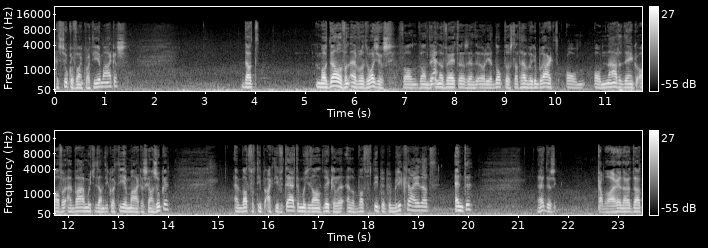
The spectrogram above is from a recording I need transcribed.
het zoeken van kwartiermakers. Dat model van Everett Rogers, van, van de innovators en de early adopters, dat hebben we gebruikt om, om na te denken over en waar moet je dan die kwartiermakers gaan zoeken. En wat voor type activiteiten moet je dan ontwikkelen en op wat voor type publiek ga je dat enten? dus ik kan me wel herinneren dat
